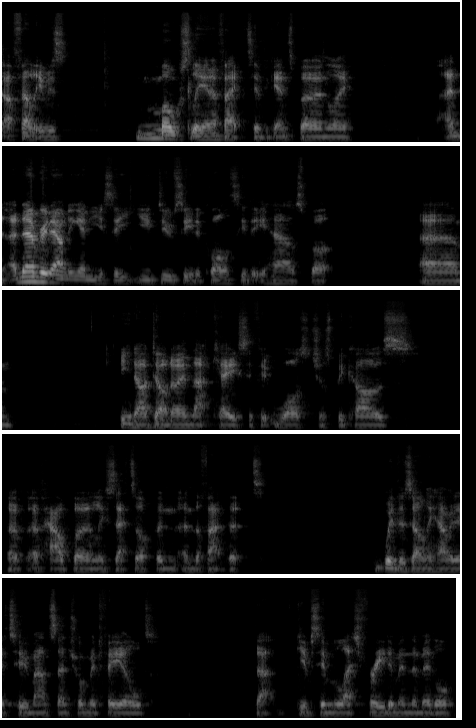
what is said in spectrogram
I felt he was mostly ineffective against Burnley, and and every now and again you see you do see the quality that he has, but um, you know I don't know in that case if it was just because of, of how Burnley set up and and the fact that with us only having a two man central midfield that gives him less freedom in the middle.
